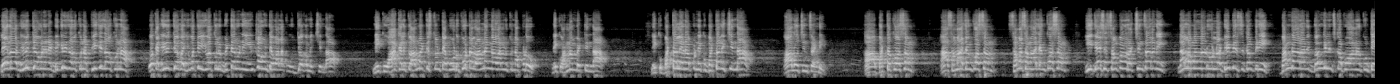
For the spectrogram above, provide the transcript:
లేదా నిరుద్యోగుడైన డిగ్రీ చదువుకున్న పీజీ చదువుకున్న ఒక నిరుద్యోగ యువతి యువకులు బిడ్డలు నీ ఇంట్లో ఉంటే వాళ్ళకు ఉద్యోగం ఇచ్చిందా? నీకు ఆకలితో అలమట్టిస్తుంటే మూడు పూటలు అన్నం కావాలనుకున్నప్పుడు నీకు అన్నం పెట్టిందా? నీకు బట్టలు లేనప్పుడు నీకు బట్టలు ఇచ్చిందా? ఆలోచించండి. ఆ బట్ట కోసం ఆ సమాజం కోసం సమ సమాజం కోసం ఈ దేశ సంపద రక్షించాలని నల్లమల్నాడులో ఊళ్ళో డీబీర్స్ కంపెనీ బంగారాన్ని దొంగిలించుకోపోవాలనుకుంటే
